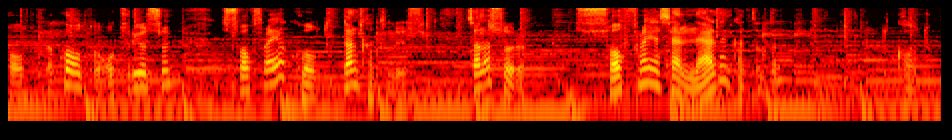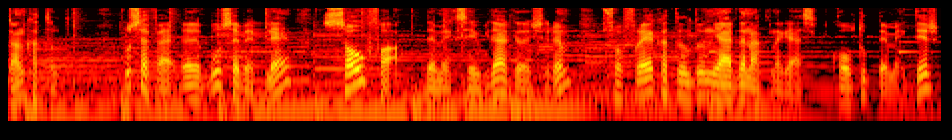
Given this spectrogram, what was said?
koltukla. Koltuğa oturuyorsun. Sofraya koltuktan katılıyorsun. Sana soru. Sofraya sen nereden katıldın? Koltuktan katıldın. Bu sefer e, bu sebeple sofa demek sevgili arkadaşlarım sofraya katıldığın yerden aklına gelsin. Koltuk demektir.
